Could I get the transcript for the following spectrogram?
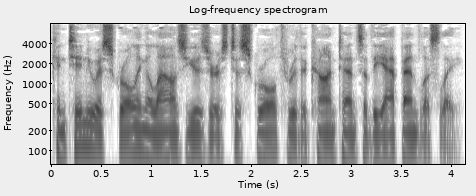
continuous scrolling allows users to scroll through the contents of the app endlessly.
